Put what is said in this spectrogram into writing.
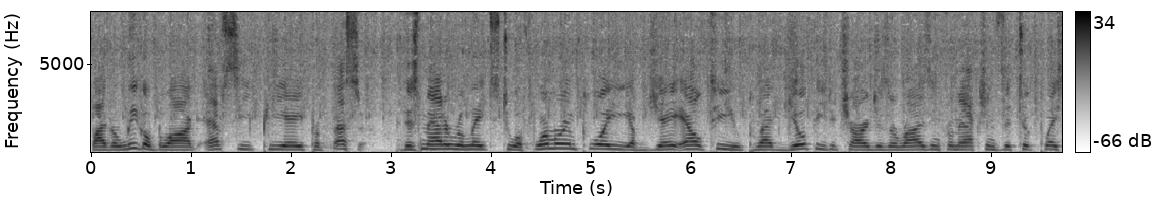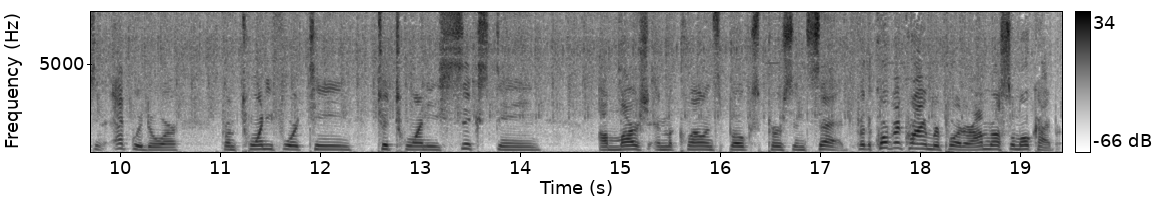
by the legal blog FCPA Professor. This matter relates to a former employee of JLT who pled guilty to charges arising from actions that took place in Ecuador from 2014 to 2016 a Marsh and McLennan spokesperson said. For the Corporate Crime Reporter, I'm Russell Mokhiber.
